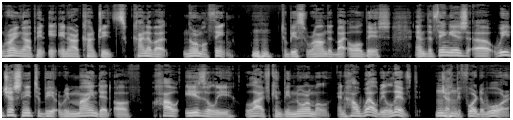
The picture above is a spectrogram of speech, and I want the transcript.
growing up in, in our country, it's kind of a normal thing to be surrounded by all this. And the thing is, uh, we just need to be reminded of how easily life can be normal and how well we lived just before the war.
